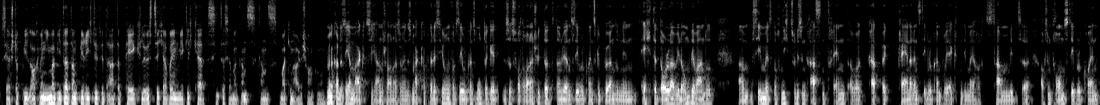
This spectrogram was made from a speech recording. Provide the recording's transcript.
sehr stabil, auch wenn immer wieder dann berichtet wird, ah, der Peg löst sich, aber in Wirklichkeit sind das ja nur ganz, ganz marginale Schwankungen. Man kann das eher am Markt sich anschauen. Also wenn das Marktkapitalisierung von Stablecoins runtergeht, ist das Vertrauen erschüttert, dann werden Stablecoins geburnt und in echte Dollar wieder umgewandelt. ähm, sehen wir jetzt noch nicht zu so diesem krassen Trend, aber gerade bei kleineren Stablecoin-Projekten, die wir ja auch jetzt haben mit äh, auch dem Tron Stablecoin,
